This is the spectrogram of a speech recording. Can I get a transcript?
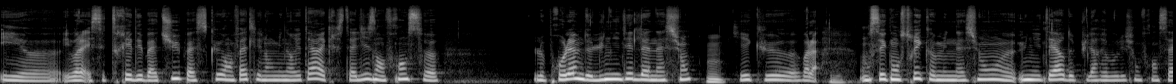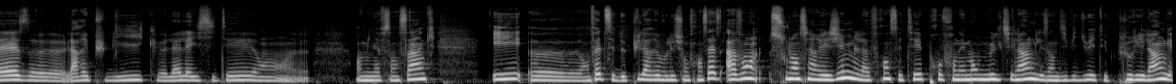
Et, et voilà et c'est très débattu parce que en fait les langues minoritaires elles cristallisent en France le problème de l'unité de la nation, Mhm. qui est que euh, voilà, Mhm. on s'est construit comme une nation euh, unitaire depuis la Révolution française, euh, la République, la laïcité en, euh, en 1905. Et en fait, c'est depuis la Révolution française. Avant, sous l'Ancien Régime, la France était profondément multilingue, les individus étaient plurilingues.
